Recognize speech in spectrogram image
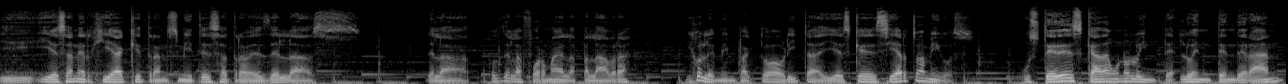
Y, esa energía que transmites a través de las de la pues de la forma de la palabra híjole me impactó ahorita. Y es que es cierto amigos ustedes cada uno lo, lo entenderán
